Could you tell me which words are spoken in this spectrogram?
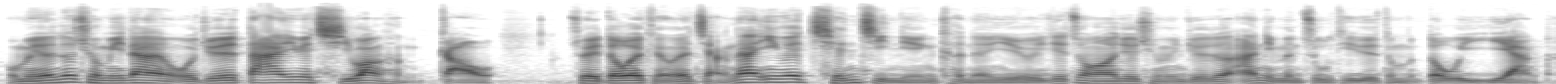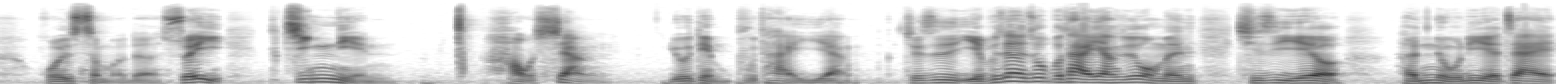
我们有很多球迷，当然我觉得大家因为期望很高，所以都会可能会讲。那因为前几年可能有一些状况，就球迷觉得啊，你们主题是怎么都一样，或者什么的，所以今年好像有点不太一样。就是也不是说不太一样，就是我们其实也有很努力的在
